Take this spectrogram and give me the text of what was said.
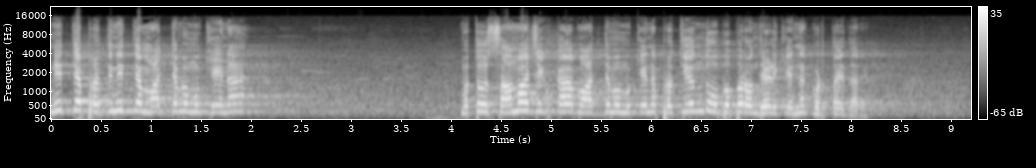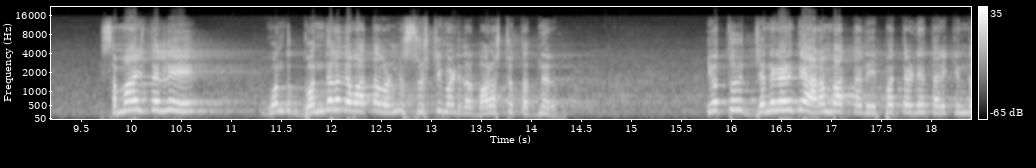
ನಿತ್ಯ ಪ್ರತಿನಿತ್ಯ ಮಾಧ್ಯಮ ಮುಖೇನ ಮತ್ತು ಸಾಮಾಜಿಕ ಮಾಧ್ಯಮ ಮುಖೇನ ಪ್ರತಿಯೊಂದು ಒಬ್ಬೊಬ್ಬರು ಒಂದು ಹೇಳಿಕೆಯನ್ನು ಕೊಡ್ತಾ ಇದ್ದಾರೆ. ಸಮಾಜದಲ್ಲಿ ಒಂದು ಗೊಂದಲದ ವಾತಾವರಣ ಸೃಷ್ಟಿ ಮಾಡಿದ್ದಾರೆ ಭಾಳಷ್ಟು ತಜ್ಞರು. ಇವತ್ತು ಜನಗಣತಿ ಆರಂಭ ಆಗ್ತಾ ಇದೆ ಇಪ್ಪತ್ತೆರಡನೇ ತಾರೀಕಿಂದ.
